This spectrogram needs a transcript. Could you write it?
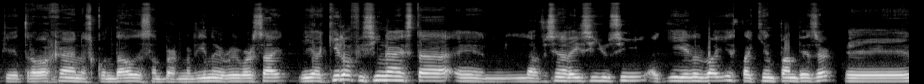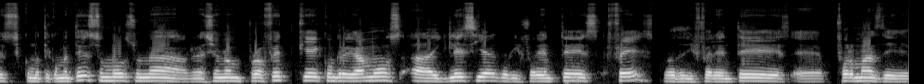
que trabaja en los condados de San Bernardino y Riverside. Y aquí la oficina está en la oficina de ICUC, aquí en el Valle, está aquí en Pan Desert. como te comenté, somos una organización non-profit que congregamos a iglesias de diferentes fe o de diferentes eh, formas de,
